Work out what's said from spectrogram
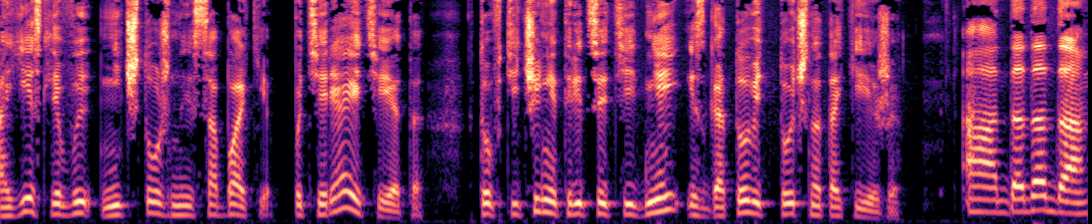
а если вы, ничтожные собаки, потеряете это, то в течение 30 дней изготовить точно такие же. А, да-да-да,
